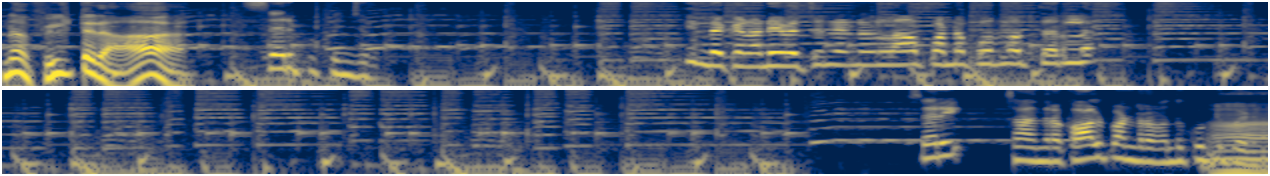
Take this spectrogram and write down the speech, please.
என்ன ஃபில்டரா செருப்பு பிஞ்சிரும். இந்த கண்ணாடியை வச்சு நான் என்னெல்லாம் பண்ண போறனோ தெரியல. சரி சாயந்தரம் கால் பண்ற வந்து கூட்டி போயிடு.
